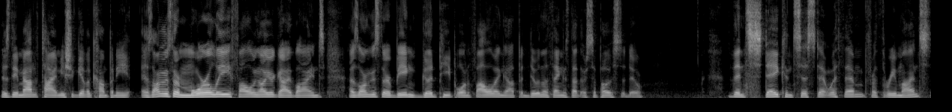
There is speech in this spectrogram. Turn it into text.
is the amount of time you should give a company as long as they're morally following all your guidelines, as long as they're being good people and following up and doing the things that they're supposed to do. Then stay consistent with them for three months,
